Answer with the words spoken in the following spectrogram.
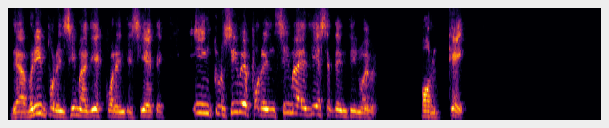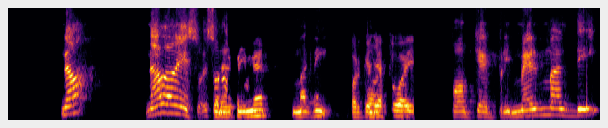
de abrir por encima de 10.47, inclusive por encima de 10.79. ¿Por qué? No, nada de eso. Eso Por no el primer MACD. Porque Por- ya estuvo ahí. porque el primer Maldí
